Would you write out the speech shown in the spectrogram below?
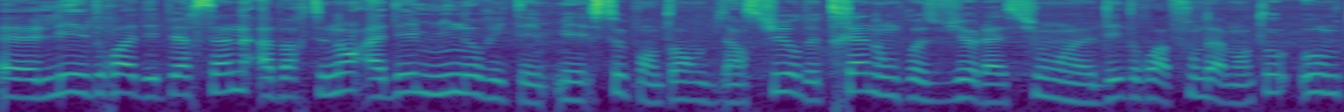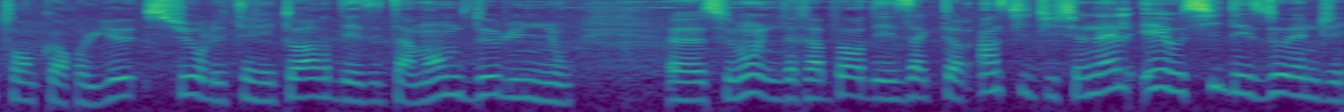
euh, les droits des personnes appartenant à des minorités. Mais cependant, bien sûr, de très nombreuses violations euh, des droits fondamentaux ont encore lieu sur le territoire des États membres de l'Union. Euh, selon les rapports des acteurs institutionnels et aussi des ONG.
